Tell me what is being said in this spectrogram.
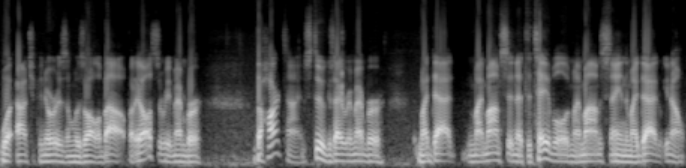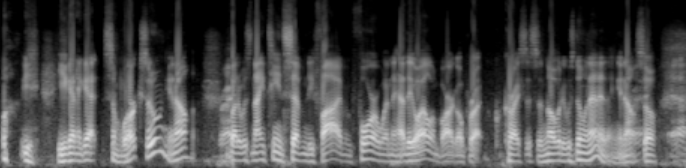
what entrepreneurism was all about. But I also remember the hard times too, because I remember my dad, my mom sitting at the table, and my mom saying to my dad, you know, you, you going to get some work soon, you know? Right. But it was 1975 and four when they had the oil embargo crisis, and nobody was doing anything, you know. Right. So, yeah.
